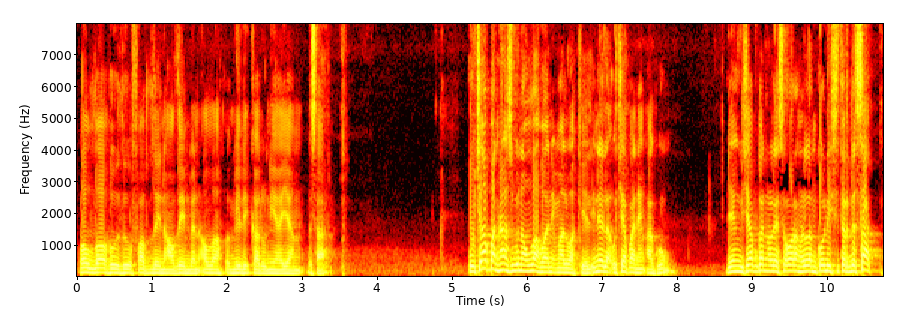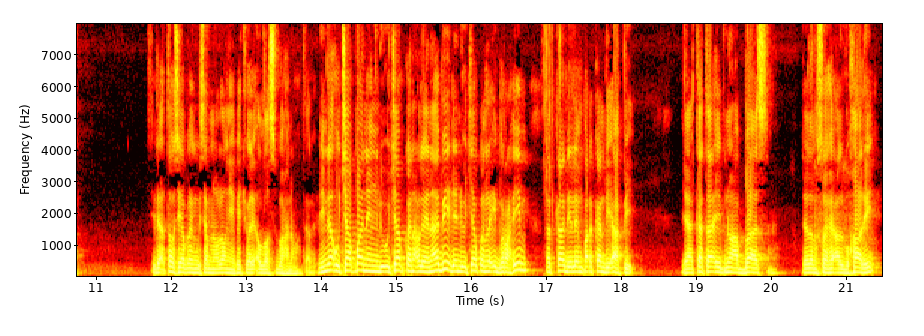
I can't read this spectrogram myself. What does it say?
Wallahu dzu fadlin azim dan Allah pemilik karunia yang besar. Ucapan hasbunallah wa ni'mal wakil ini adalah ucapan yang agung yang diucapkan oleh seorang dalam kondisi terdesak tidak tahu siapa yang bisa menolongnya kecuali Allah Subhanahu wa taala. Ini ucapan yang diucapkan oleh Nabi dan diucapkan oleh Ibrahim tatkala dilemparkan di api. Ya, kata Ibnu Abbas dalam Sahih Al-Bukhari,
